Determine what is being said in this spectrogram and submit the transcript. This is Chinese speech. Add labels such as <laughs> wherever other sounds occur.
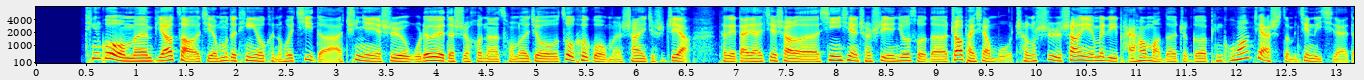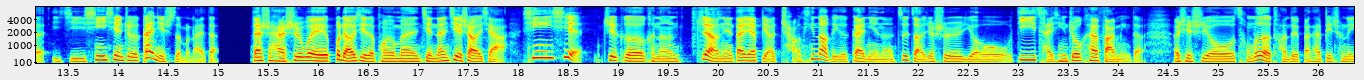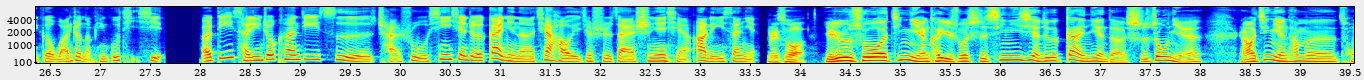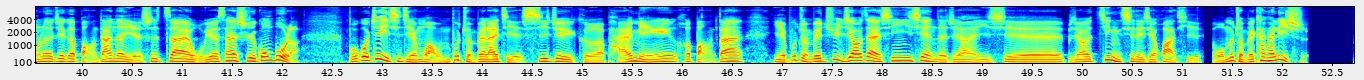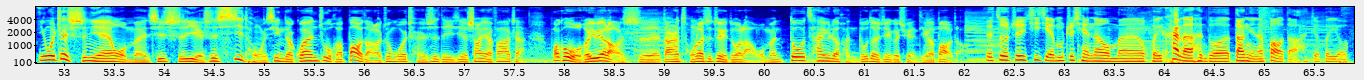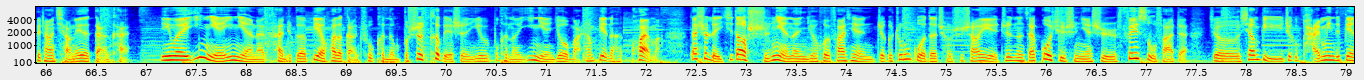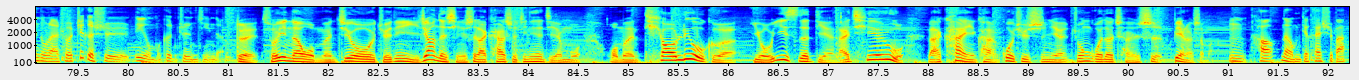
听过我们比较早节目的听友可能会记得啊，去年也是五六月的时候呢，从乐就做客过我们商业就是这样，他给大家介绍了新一线城市研究所的招牌项目——城市商业魅力排行榜的整个评估框架是怎么建立起来的，以及新一线这个概念是怎么来的。但是还是为不了解的朋友们简单介绍一下新一线这个可能这两年大家比较常听到的一个概念呢，最早就是由第一财经周刊发明的，而且是由从乐团队把它变成了一个完整的评估体系。而第一财经周刊第一次阐述新一线这个概念呢，恰好也就是在十年前，二零一三年。没错，也就是说今年可以说是新一线这个概念的十周年。然后今年他们从了这个榜单呢，也是在五月三十日公布了。不过这一期节目啊，我们不准备来解析这个排名和榜单，也不准备聚焦在新一线的这样一些比较近期的一些话题，我们准备看看历史。因为这十年，我们其实也是系统性的关注和报道了中国城市的一些商业发展，包括我和约老师，当然从乐是最多了，我们都参与了很多的这个选题和报道。在做这期节目之前呢，我们回看了很多当年的报道，就会有非常强烈的感慨。因为一年一年来看，这个变化的感触可能不是特别深，因为不可能一年就马上变得很快嘛。但是累积到十年呢，你就会发现，这个中国的城市商业真的在过去十年是飞速发展。就相比于这个排名的变动来说，这个是令我们更震惊的。对，所以呢，我们就决定以这样的形式来开始今天的节目。我们挑六个有意思的点来切入，来看一看过去十年中国的城市变了什么。嗯，好，那我们就开始吧。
